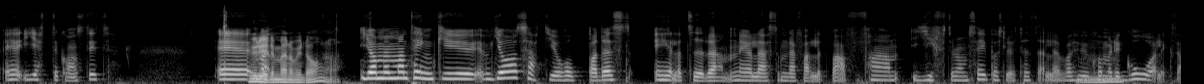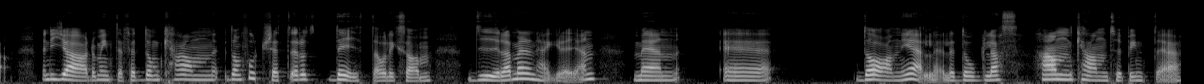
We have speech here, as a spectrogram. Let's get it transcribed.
Eh, jättekonstigt. Eh, Hur är man- det med dem idag då? Ja men man tänker ju, jag satt ju och hoppades hela tiden när jag läste om det här fallet bara fan gifter de sig på slutet eller vad, hur kommer det gå liksom? Men det gör de inte för de kan, de fortsätter att dejta och liksom deala med den här grejen. Men eh, Daniel, eller Douglas, han kan typ inte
